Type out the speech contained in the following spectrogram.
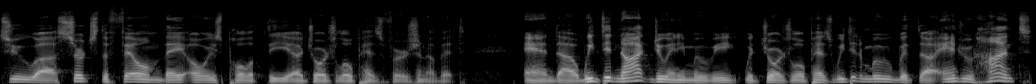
to uh, search the film, they always pull up the uh, George Lopez version of it. And uh, we did not do any movie with George Lopez. We did a movie with uh, Andrew Hunt.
